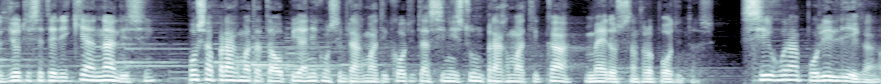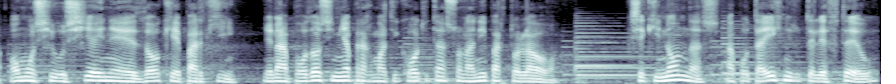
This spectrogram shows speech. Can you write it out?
διότι σε τελική ανάλυση πόσα πράγματα τα οποία ανήκουν στην πραγματικότητα συνιστούν πραγματικά μέρος της ανθρωπότητας. Σίγουρα πολύ λίγα, όμως η ουσία είναι εδώ και επαρκεί για να αποδώσει μια πραγματικότητα στον ανύπαρκτο λαό. Ξεκινώντας από τα ίχνη του τελευταίου,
